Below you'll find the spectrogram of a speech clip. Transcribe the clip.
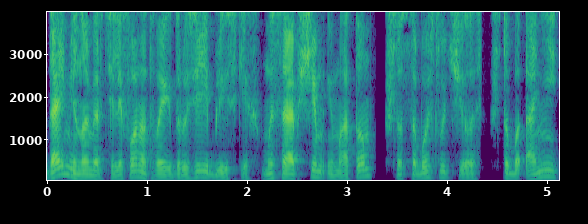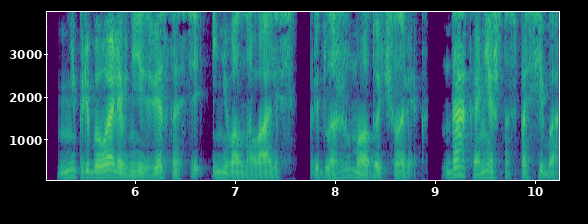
Дай мне номер телефона твоих друзей и близких. Мы сообщим им о том, что с тобой случилось, чтобы они не пребывали в неизвестности и не волновались, предложил молодой человек. Да, конечно, спасибо,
